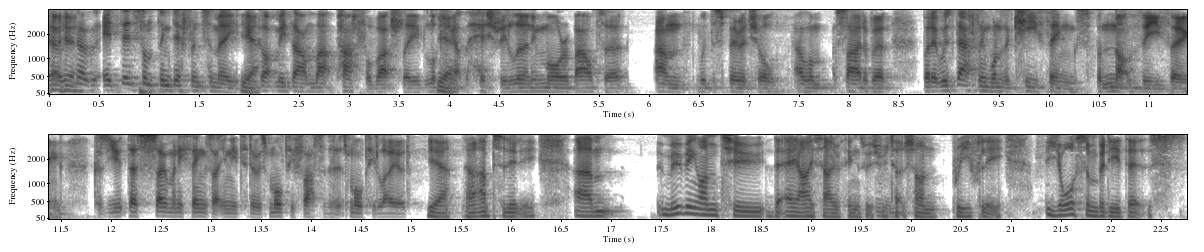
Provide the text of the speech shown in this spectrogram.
know, you know, it did something different to me. Yeah. It got me down that path of actually looking Yeah. at the history, learning more about it. And with the spiritual element side of it, but it was definitely one of the key things, but not the thing, because there's so many things that you need to do. It's multifaceted, it's multi-layered. Yeah, no, absolutely. Um, moving on to the AI side of things, which we mm. touched on briefly, you're somebody that's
